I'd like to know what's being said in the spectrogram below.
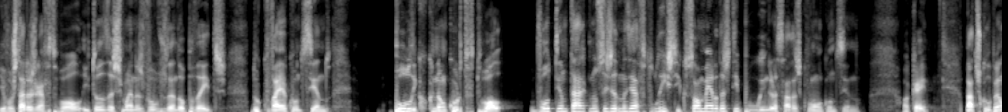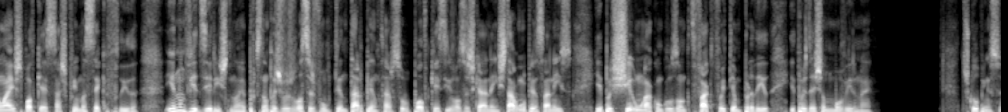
eu vou estar a jogar futebol e todas as semanas vou-vos dando updates do que vai acontecendo. Público que não curte futebol, vou tentar que não seja demasiado futebolístico, só merdas tipo engraçadas que vão acontecendo. Ok? Pá, desculpem lá este podcast, acho que foi uma seca fodida. Eu não devia dizer isto, não é? Porque senão depois vocês vão tentar pensar sobre o podcast e vocês, cara, nem estavam a pensar nisso e depois chegam à conclusão que de facto foi tempo perdido e depois deixam de me ouvir, não é? Desculpem, isso,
